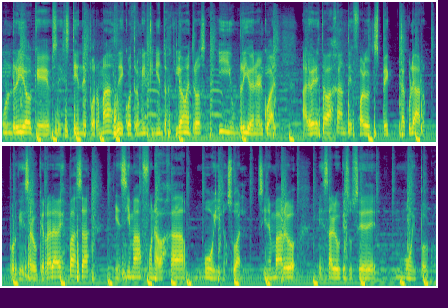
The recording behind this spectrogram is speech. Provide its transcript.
un río que se extiende por más de 4.500 kilómetros y un río en el cual al ver esta bajante fue algo espectacular, porque es algo que rara vez pasa y encima fue una bajada muy inusual. Sin embargo, es algo que sucede muy poco.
